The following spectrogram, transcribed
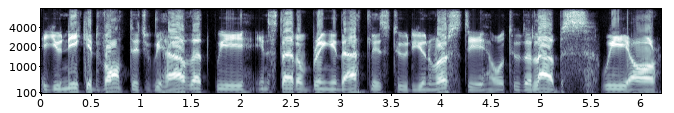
a unique advantage we have that we instead of bringing the athletes to the university or to the labs, we are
